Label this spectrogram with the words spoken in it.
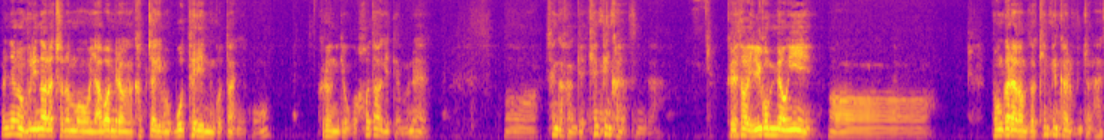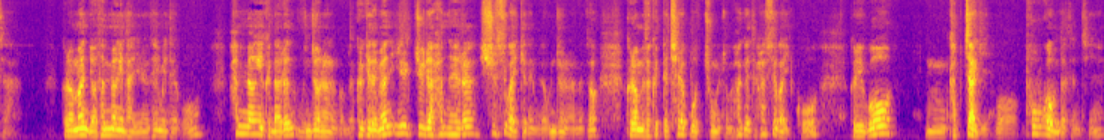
왜냐면 우리나라처럼 뭐 야밤이라고 해서 갑자기 뭐 모텔이 있는 것도 아니고, 그런 경우가 허다하기 때문에, 어, 생각한 게 캠핑카였습니다. 그래서 일곱 명이 어, 번갈아 가면서 캠핑카를 운전하자. 그러면 여섯 명이 달리는 셈이 되고 한 명이 그날은 운전을 하는 겁니다. 그렇게 되면 일주일에 한 회를 쉴 수가 있게 됩니다. 운전을 하면서 그러면서 그때 체력 보충을 좀 하게 할 수가 있고 그리고 음, 갑자기 뭐 폭우가 온다든지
